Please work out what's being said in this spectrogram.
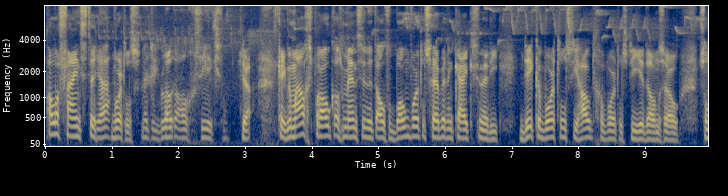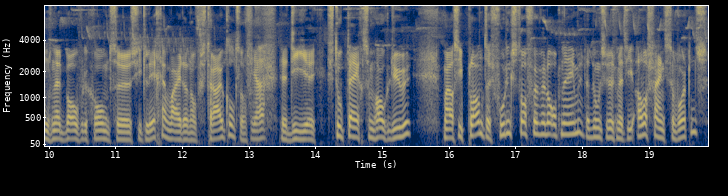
allerfijnste Ja. wortels. Met een blote oog zie ik ze. Ja. Kijk, normaal gesproken als mensen het over boomwortels hebben, dan kijken ze naar die dikke wortels, die houtige wortels die je dan zo soms net boven de grond eh, ziet liggen en waar je dan over struikelt. Of Ja. eh, die eh, stoeptegels omhoog duwen. Maar als die planten voedingsstoffen willen opnemen, dat doen ze dus met die allerfijnste wortels.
